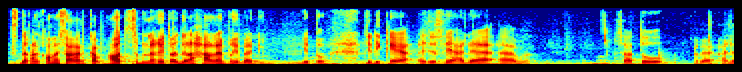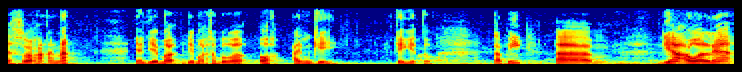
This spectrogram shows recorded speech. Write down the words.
Sedangkan kalau misalkan come out sebenarnya itu adalah hal yang pribadi gitu. Jadi kayak let's just say ada em, satu ya, ada seorang anak yang dia dia merasa bahwa oh I'm gay kayak gitu tapi em, dia awalnya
